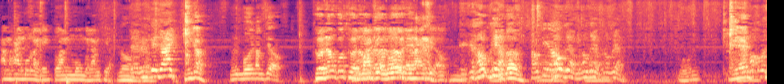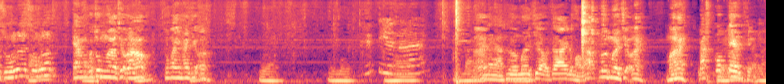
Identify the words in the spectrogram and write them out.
Ăn hai môn này đi tôi ăn môn 15 triệu. Rồi. Để bên kia doanh xong chưa? Nên bôi 5 triệu thừa đâu có thừa đâu 3 triệu thôi đây. thừa 2 lại. Này. triệu cái hậu kiểm sáu triệu hậu kiểm hậu kiểm hậu kiểm bốn. Lên họ xuống nữa xuống nữa em có chung uh, triệu nào không? Chung anh 2 triệu rồi 10 11 Hết tiền rồi đấy. 13 cái này là thừa 10 triệu cho ai được mở mắt? bắt luôn 10 triệu này. Mở này. Đặt cốt 15 tiền triệu này.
